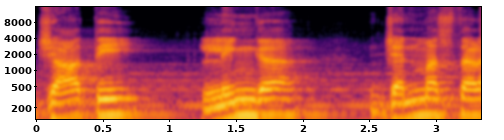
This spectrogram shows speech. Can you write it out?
ಜಾತಿ, ಲಿಂಗ, ಜನ್ಮಸ್ಥಳ,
